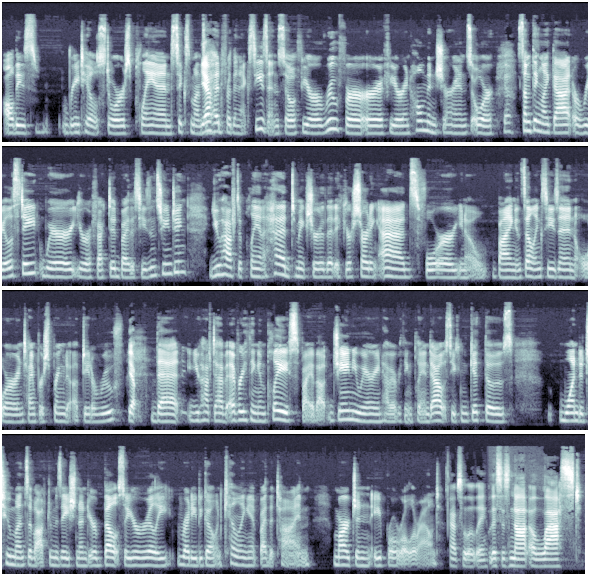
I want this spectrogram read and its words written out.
all these retail stores plan six months yeah. ahead for the next season. So if you're a roofer or if you're in home insurance or yeah. something like that, or real estate where you're affected by the seasons changing, you have to plan ahead to make sure that if you're starting ads for, you know, buying and selling season or in time for spring to update a roof, yep. that you have to have everything in place by about January and have everything planned out so you can get those one to two months of optimization under your belt so you're really ready to go and killing it by the time March and April roll around. Absolutely. This is not a last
